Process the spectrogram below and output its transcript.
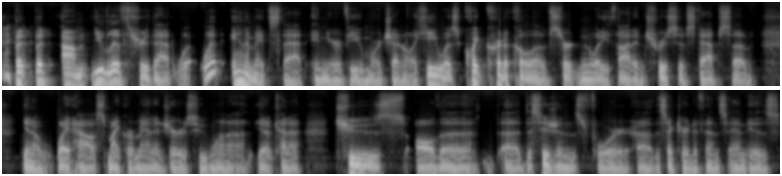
but but um, you lived through that. What, what animates that in your view more generally? He was quite critical of certain what he thought intrusive steps of, you know, White House micromanagers who want to you know kind of choose all the uh, decisions for uh, the Secretary of Defense and his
